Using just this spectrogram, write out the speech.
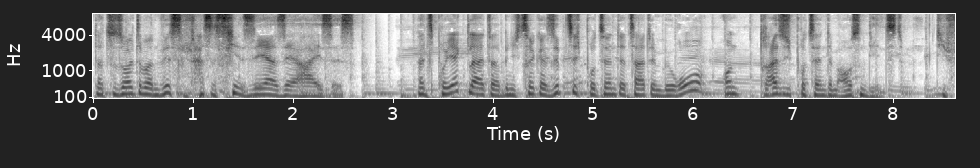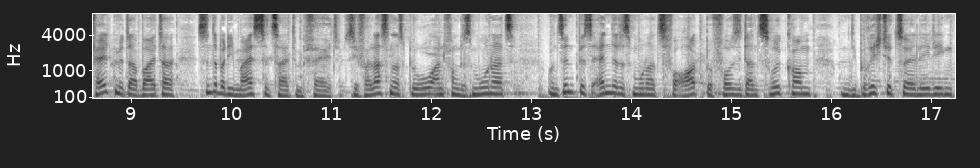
dazu sollte man wissen, dass es hier sehr, sehr heiß ist. Als Projektleiter bin ich ca. 70 Prozent der Zeit im Büro und 30 Prozent im Außendienst. Die Feldmitarbeiter sind aber die meiste Zeit im Feld. Sie verlassen das Büro Anfang des Monats und sind bis Ende des Monats vor Ort, bevor sie dann zurückkommen, um die Berichte zu erledigen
